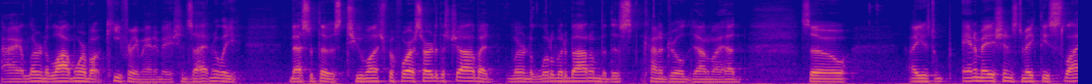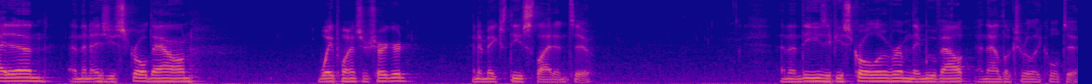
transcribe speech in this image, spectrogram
I learned a lot more about keyframe animations. I hadn't really messed with those too much before I started this job. I learned a little bit about them, but this kind of drilled down in my head. So I used animations to make these slide in, and then as you scroll down, waypoints are triggered, and it makes these slide in too. And then these, if you scroll over them, they move out, and that looks really cool too.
